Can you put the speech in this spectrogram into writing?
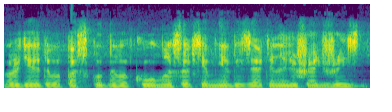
Вроде этого паскудного кума совсем не обязательно лишать жизни.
